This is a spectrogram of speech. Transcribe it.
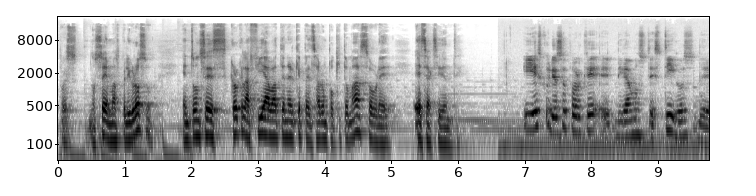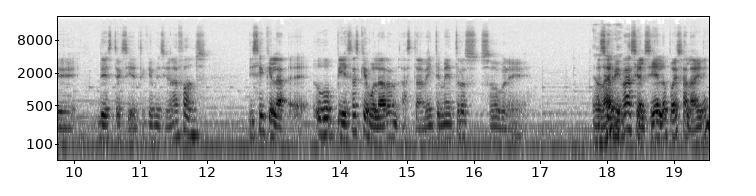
pues no sé, más peligroso. Entonces creo que la FIA va a tener que pensar un poquito más sobre ese accidente. Y es curioso porque, eh, digamos, testigos de, de, este accidente que menciona Alphonse dicen que la, eh, hubo piezas que volaron hasta 20 metros sobre... hacia aire. arriba, hacia el cielo, pues, al aire.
